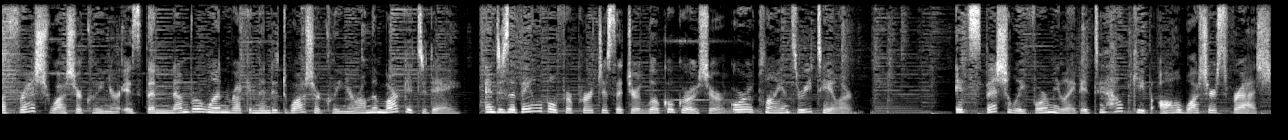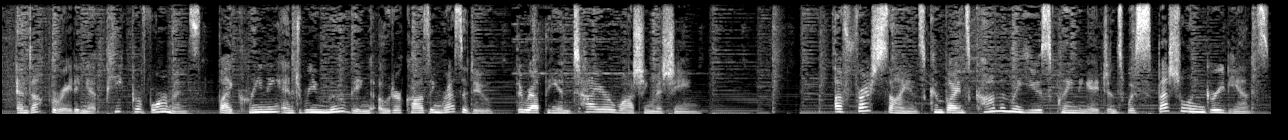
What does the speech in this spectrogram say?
Afresh washer cleaner is the number one recommended washer cleaner on the market today and is available for purchase at your local grocer or appliance retailer. It's specially formulated to help keep all washers fresh and operating at peak performance by cleaning and removing odor-causing residue throughout the entire washing machine. Afresh science combines commonly used cleaning agents with special ingredients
